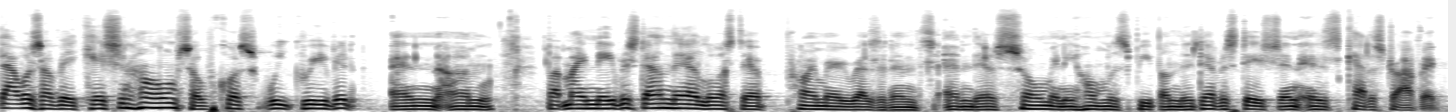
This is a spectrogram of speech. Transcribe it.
that was our vacation home. So of course we grieve it. And um, but my neighbors down there lost their primary residence, and there's so many homeless people, and the devastation is catastrophic.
